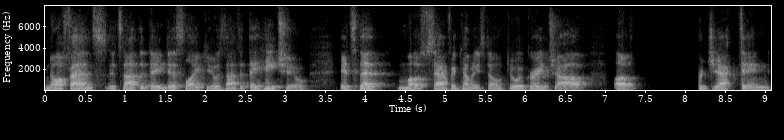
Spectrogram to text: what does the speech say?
no offense, it's not that they dislike you. It's not that they hate you. It's that most staffing companies don't do a great job of projecting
